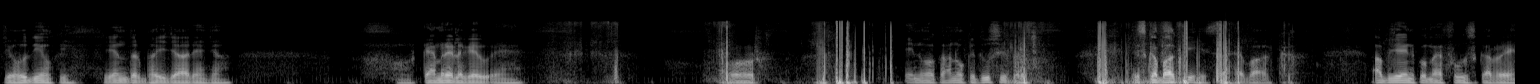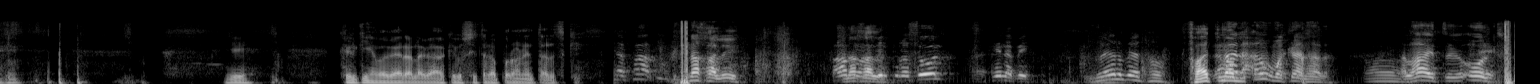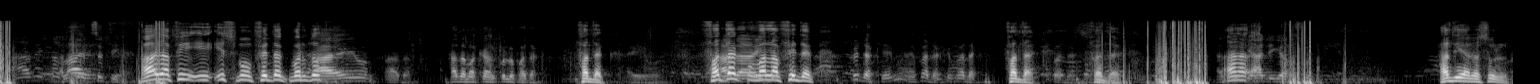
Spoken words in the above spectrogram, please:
یہودیوں کی۔ یہ اندر بھائی جا رہے ہیں جہاں اور کیمرے لگے ہوئے ہیں۔ اور ان مکانوں کی دوسری طرف اس کا باقی حصہ ہے باغ۔ کا اب یہ ان کو محفوظ کر رہے ہیں یہ کھڑکیاں وغیرہ لگا کے اسی طرح پرانے طرز کی نخل إيه فاطمة نخل. بنت رسول هنا بيت وين بيتهم؟ فاطمة لا لا هو مكان هذا الهايت اولد الهايت سيتي هذا في اسمه فدك برضه أيوه هذا هذا مكان كله فدك فدك أيوه فدك ولا فدك فدك فدك فدك فدك فدك هذه أنا- هدية رسول. هدي رسول.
